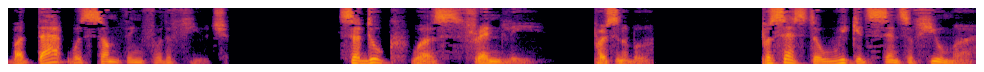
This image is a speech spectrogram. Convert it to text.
But that was something for the future. Saduk was friendly, personable, possessed a wicked sense of humor,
